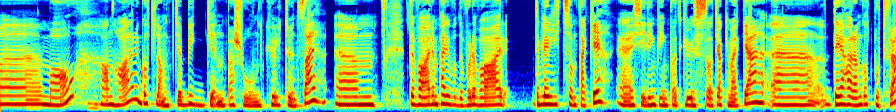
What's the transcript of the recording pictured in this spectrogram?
uh, Mao. Han har gått langt i å bygge en personkult rundt seg. Um, det var en periode hvor det var det ble litt sånn tacky. Eh, Xi Jinping på et cruise og et jakkemerke. Eh, det har han gått bort fra.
